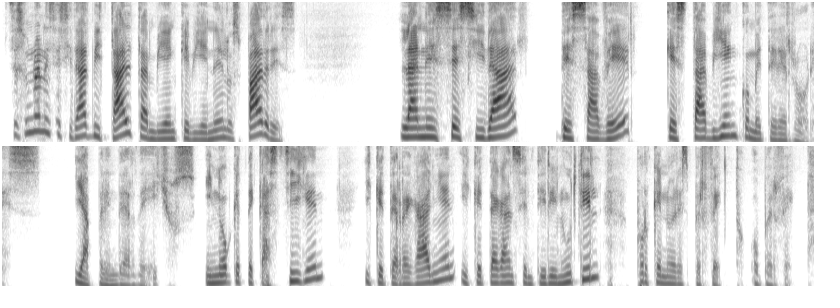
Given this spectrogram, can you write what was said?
Esta es una necesidad vital también que viene de los padres. La necesidad de saber que está bien cometer errores y aprender de ellos, y no que te castiguen y que te regañen y que te hagan sentir inútil porque no eres perfecto o perfecta.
